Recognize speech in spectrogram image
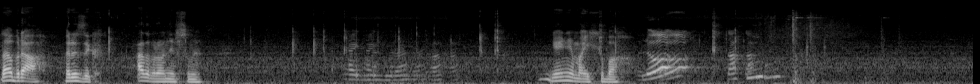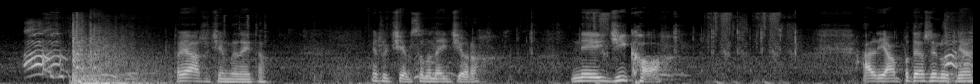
Dobra, ryzyk. A dobra, nie w sumie. Nie, nie ma ich chyba. Halo? Taku? A! To ja rzuciłem granata. Ja rzuciłem sobie Nejdziora. Nejdzika. Ale ja mam potężny lód, nie?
